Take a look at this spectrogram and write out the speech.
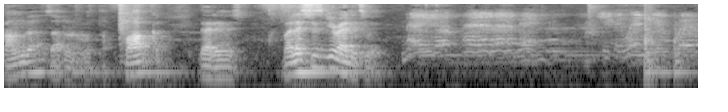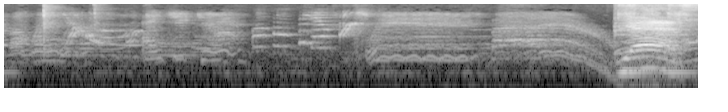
Bangas. I don't know what the fuck that is. But let's just get right into it. Yes.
